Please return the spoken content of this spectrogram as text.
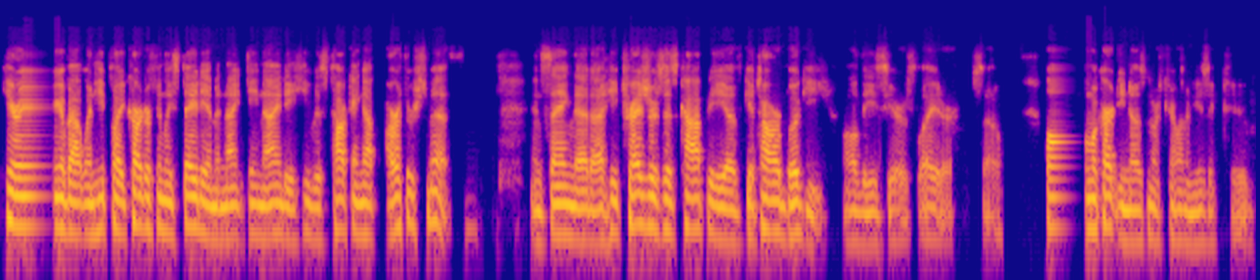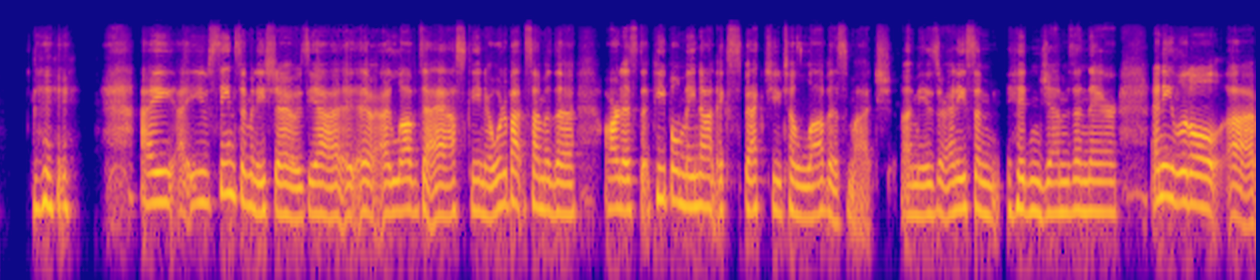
hearing about when he played Carter Finley Stadium in 1990. He was talking up Arthur Smith and saying that uh, he treasures his copy of Guitar Boogie all these years later. So Paul McCartney knows North Carolina music too. I, I, you've seen so many shows. Yeah, I, I, love to ask. You know, what about some of the artists that people may not expect you to love as much? I mean, is there any some hidden gems in there? Any little uh,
